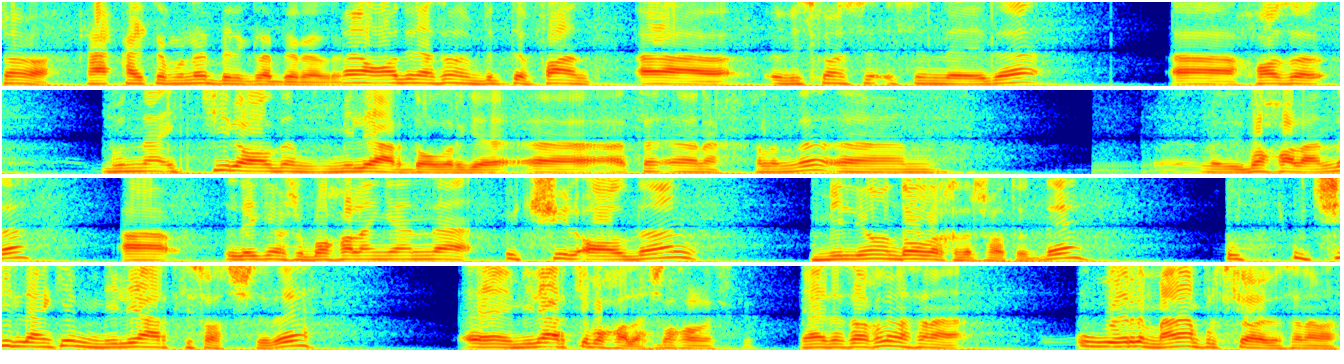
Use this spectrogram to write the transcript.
shunaqa qa- qaytamini belgilab beradi. Man oddiy narsa bitta fond. Viskonsinda edi hozir bundan ikki yil oldin milliard dollarga atsa- anaqa qilindi. Nima deydi baholandi. Lekin o'sha baholangandan uch yil oldin million dollar qidirishyotgandida Uch- uch yildan keyin milliardga sotishdida. E, milliardga baholashdi. Baholashga ya'ni tasavvur qiling masalan u yerda man ham pul tika olaman masalan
